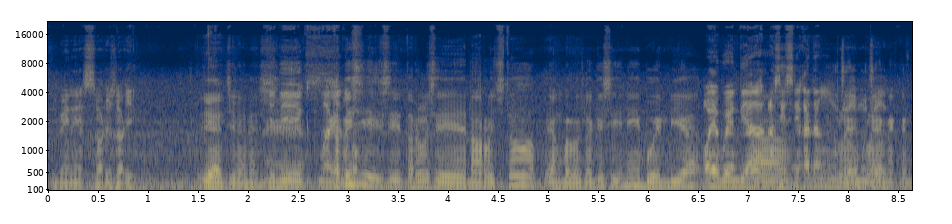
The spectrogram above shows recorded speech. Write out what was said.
Jimenez sorry sorry Iya Jimenez. Jadi kemarin Tapi si, si terus si Norwich tuh yang bagus lagi sih ini Buendia. Oh ya Buendia Ah, asisnya kadang muncul play, muncul. playmaking,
